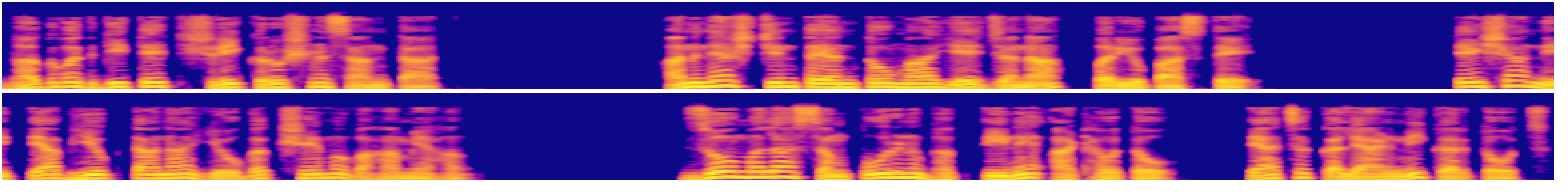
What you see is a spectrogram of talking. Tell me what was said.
भगवद्गीतेत श्रीकृष्ण सांगतात अन्यश्चिंतयंतो मा ये जना पर्युपास्ते। तेषा नित्याभियुक्ताना योगक्षेम वहाम्यह जो मला संपूर्ण भक्तीने आठवतो त्याचं कल्याण मी करतोच.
